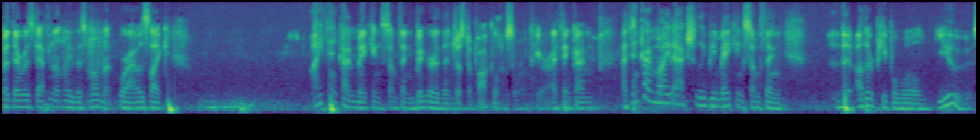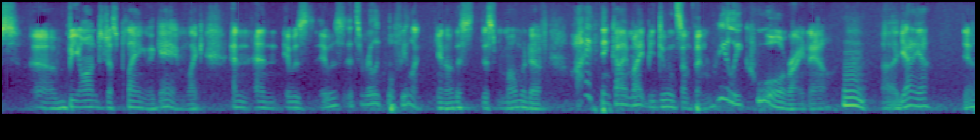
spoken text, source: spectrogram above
but there was definitely this moment where I was like, I think I'm making something bigger than just Apocalypse World here. I think I'm I think I might actually be making something that other people will use uh, beyond just playing the game. Like, and and it was it was it's a really cool feeling. You know, this this moment of I think I might be doing something really cool right now. Hmm. Uh, yeah, yeah, yeah.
